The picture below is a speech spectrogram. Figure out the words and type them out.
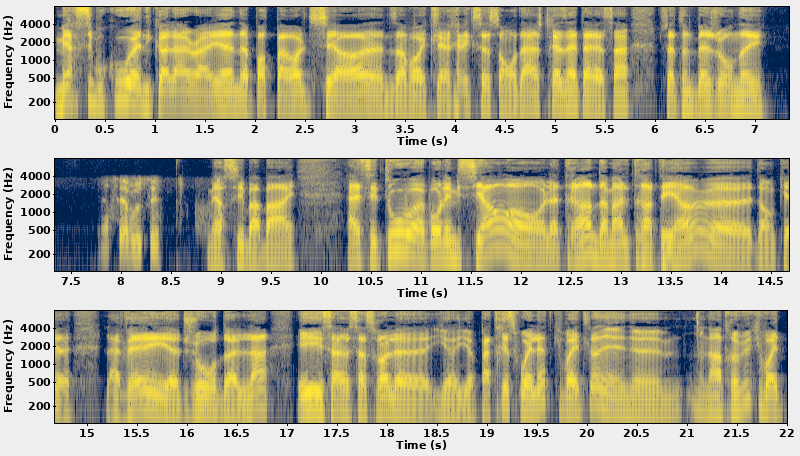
Merci beaucoup, euh, Nicolas Ryan, porte-parole du CAA, de nous avoir éclairé avec ce sondage très intéressant. Je vous souhaite une belle journée. Merci à vous aussi. Merci, bye bye. C'est tout pour l'émission. Le 30, demain le 31, donc la veille du jour de l'an. Et ça, ça sera le. Il y, a, Patrice Ouellette qui va être là, une, une, entrevue qui va être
